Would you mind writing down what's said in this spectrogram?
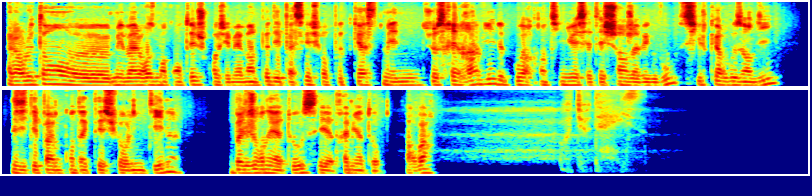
Alors le temps euh, m'est malheureusement compté, je crois que j'ai même un peu dépassé sur le podcast, mais je serais ravi de pouvoir continuer cet échange avec vous. Si le cœur vous en dit, n'hésitez pas à me contacter sur LinkedIn. Belle journée à tous et à très bientôt. Au revoir.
